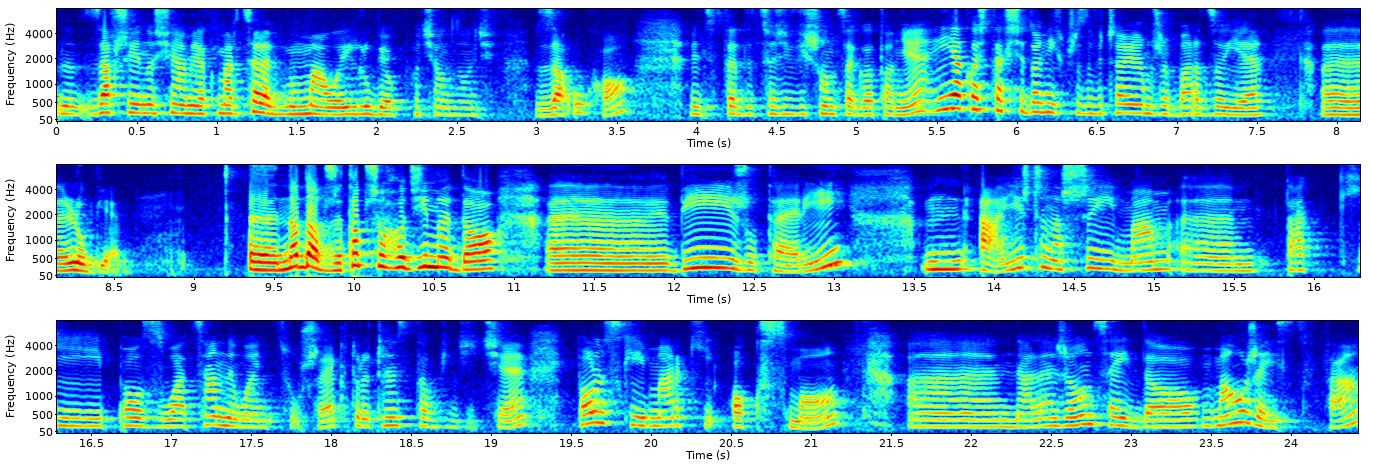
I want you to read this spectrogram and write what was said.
y, zawsze je nosiłam jak Marcelek był mały i lubił pociągnąć za ucho, więc wtedy coś wiszącego to nie i jakoś tak się do nich przyzwyczaiłam, że bardzo je lubię. E, No dobrze, to przechodzimy do e, biżuterii. Mm, A, jeszcze na szyi mam e, taki pozłacany łańcuszek, który często widzicie, polskiej marki Oxmo, należącej do małżeństwa,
